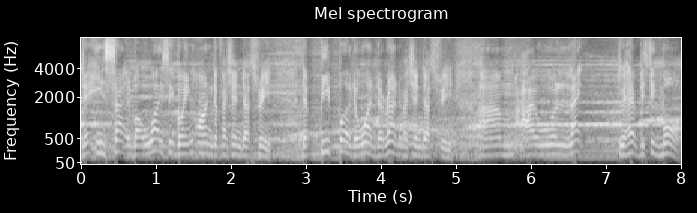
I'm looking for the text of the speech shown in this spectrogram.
the insight about what is going on in the fashion industry, the people, the one that run the fashion industry. Um, I would like to have this thing more.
